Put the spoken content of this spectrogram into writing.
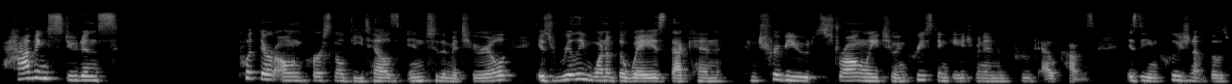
having students put their own personal details into the material is really one of the ways that can contribute strongly to increased engagement and improved outcomes is the inclusion of those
